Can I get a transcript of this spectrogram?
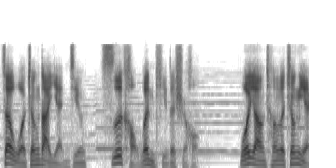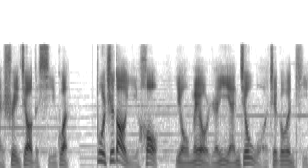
在我睁大眼睛思考问题的时候，我养成了睁眼睡觉的习惯。不知道以后有没有人研究我这个问题？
